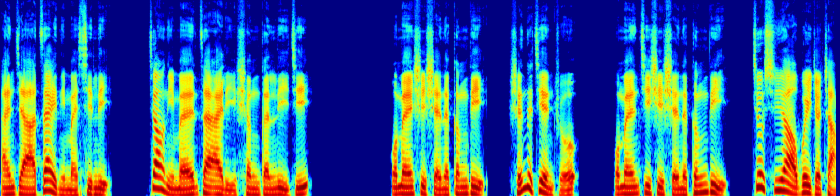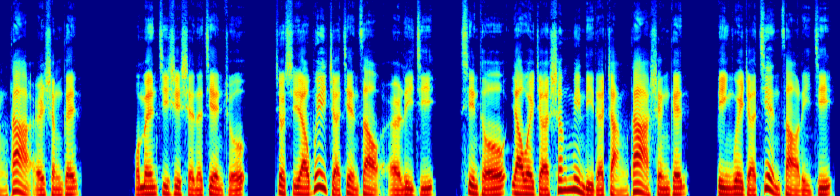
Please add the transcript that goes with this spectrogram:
安家在你们心里，叫你们在爱里生根立基。我们是神的耕地，神的建筑。我们既是神的耕地，就需要为着长大而生根；我们既是神的建筑，就需要为着建造而立基。信徒要为着生命里的长大生根，并为着建造立基。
